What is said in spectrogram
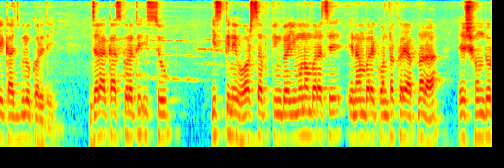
এই কাজগুলো করে দিই। যারা কাজ করাতে ইচ্ছুক, স্ক্রিনে হোয়াটসঅ্যাপ কিংবা ইমো নাম্বার আছে, এ নাম্বারে কন্ট্যাক্ট করে আপনারা এই সুন্দর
